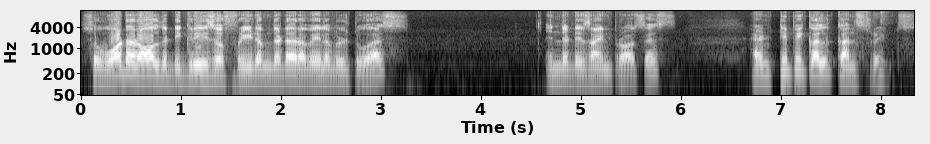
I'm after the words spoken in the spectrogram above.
So, what are all the degrees of freedom that are available to us in the design process and typical constraints.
